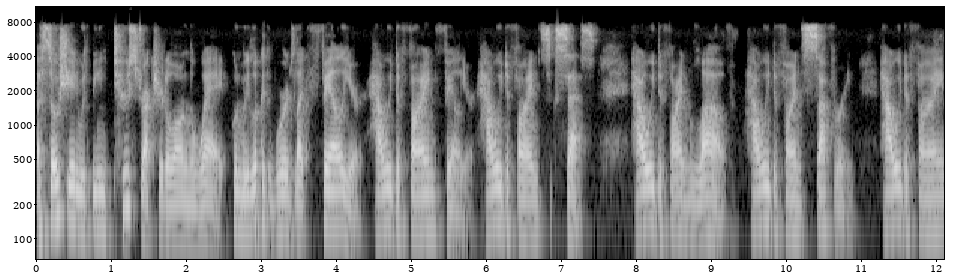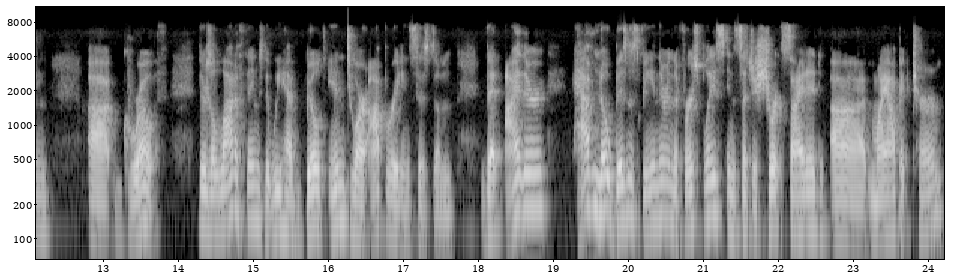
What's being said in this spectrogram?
associated with being too structured along the way. When we look at words like failure, how we define failure, how we define success, how we define love, how we define suffering, how we define uh, growth there's a lot of things that we have built into our operating system that either have no business being there in the first place in such a short sighted, uh, myopic term,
